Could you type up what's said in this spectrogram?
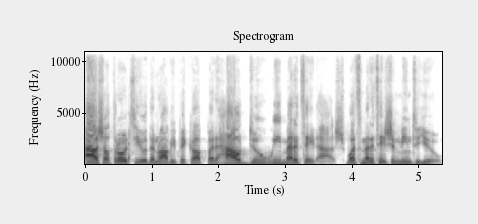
Ash, I'll throw it to you, then Ravi pick up. But how do we meditate, Ash? What's meditation mean to you?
